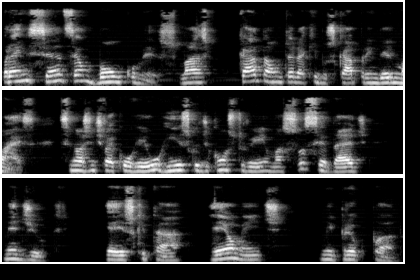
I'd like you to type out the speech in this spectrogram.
Para iniciantes é um bom começo, mas cada um terá que buscar aprender mais, senão a gente vai correr o risco de construir uma sociedade medíocre. E é isso que está realmente me preocupando.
